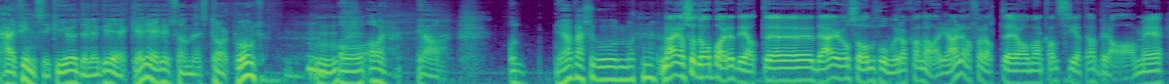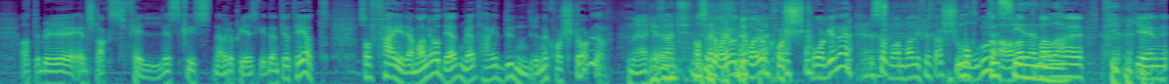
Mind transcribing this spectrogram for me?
Her finnes ikke jøde eller greker, det er liksom et startpunkt. Og, ah, ja. Ja, vær så god, Morten. Nei, altså det var bare det at eh, det er jo sånn humor og kanari her, da, for at eh, om man kan si at det er bra med at det blir en slags felles kristen europeisk identitet, så feirer man jo den med et heidundrende korstog, da. Ja, ikke sant? Eh, altså det var jo, det var jo korstogene som var manifestasjonen si av at det nå, man da. eh, fikk en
